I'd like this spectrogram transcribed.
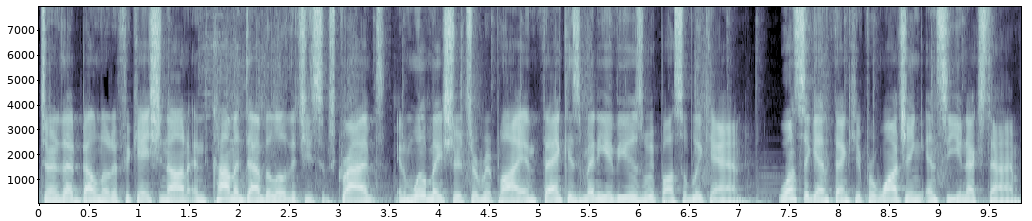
Turn that bell notification on and comment down below that you subscribed, and we'll make sure to reply and thank as many of you as we possibly can. Once again, thank you for watching and see you next time.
